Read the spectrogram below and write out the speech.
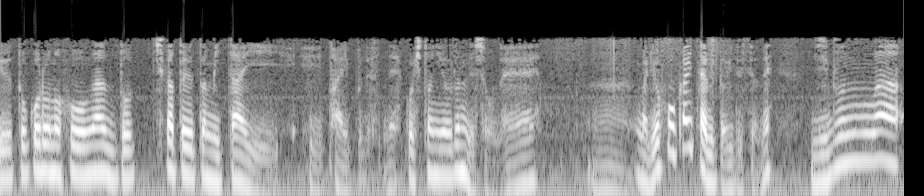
いうところの方がどっちかというと見たいタイプですね。これ人によるんでしょうね。うんまあ、両方書いてあるといいですよね。自分は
